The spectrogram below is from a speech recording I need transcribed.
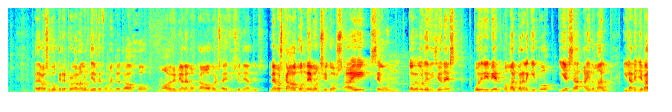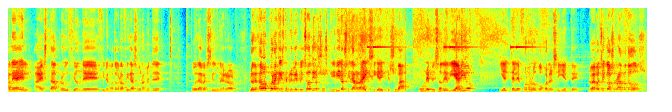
Además hubo que reprogramar los días de fomento de trabajo. Madre mía, la hemos cagado por esa decisión de antes. Le hemos cagado con Devon, chicos. Ahí, según tomemos decisiones, pueden ir bien o mal para el equipo y esa ha ido mal. Y la de llevarle a él a esta producción de cinematográfica seguramente puede haber sido un error. Lo dejamos por aquí este primer episodio. Suscribiros y dar a like si queréis que suba un episodio diario. Y el teléfono lo cojo en el siguiente. Nos vemos chicos, un abrazo a todos.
